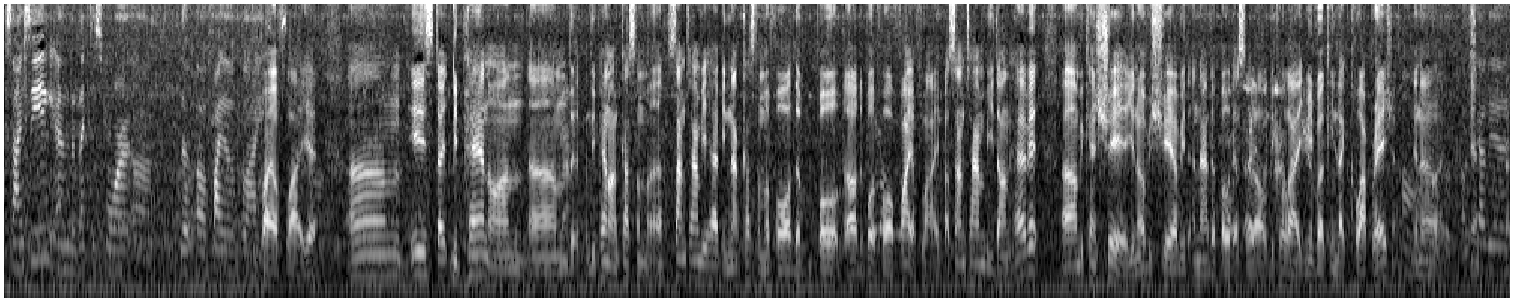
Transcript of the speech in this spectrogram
sightseeing, and the next is for uh, the uh, firefly. Firefly, yeah. Um, it's that depend on um, the, depend on customer. Sometimes we have enough customer for the boat, uh, the boat for Firefly, but sometimes we don't have it. Um, we can share, you know, we share with another boat as well because like we working like cooperation, Oh, you know. oh, oh, yeah.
